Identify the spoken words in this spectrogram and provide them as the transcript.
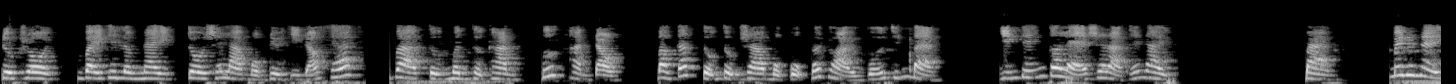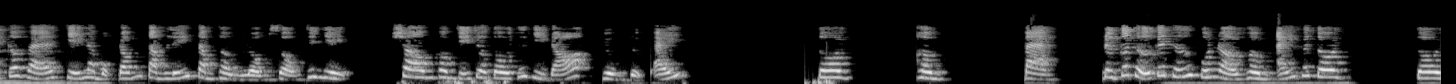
Được rồi, vậy thì lần này tôi sẽ làm một điều gì đó khác và tự mình thực hành bước hành động bằng cách tưởng tượng ra một cuộc đối thoại với chính bạn. Diễn tiến có lẽ sẽ là thế này. Bạn, mấy đứa này có vẻ chỉ là một đống tâm lý tâm thần lộn xộn chứ gì. Sao ông không chỉ cho tôi thứ gì đó dùng được ấy? Tôi, hừm. Bạn, đừng có thử cái thứ của nợ hừm ấy với tôi. Tôi,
